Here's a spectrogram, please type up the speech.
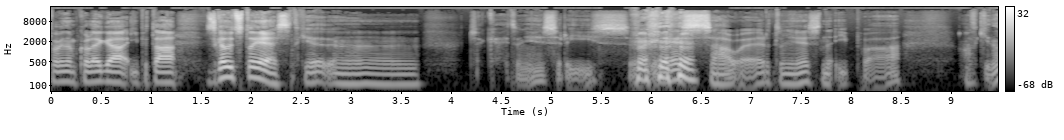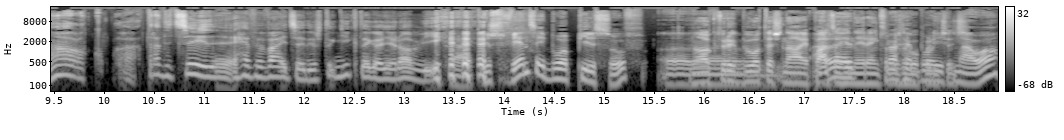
pamiętam kolega i pyta, zgaduj co to jest. Takie, e, czekaj, to nie jest ris, to nie jest sour, to nie jest neipa. On taki, no, tradycyjny Hefeweizen, już to nikt tego nie robi. Tak, już więcej było pilsów. No, których było też na palcach jednej ręki, trochę było policzyć. ich mało.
